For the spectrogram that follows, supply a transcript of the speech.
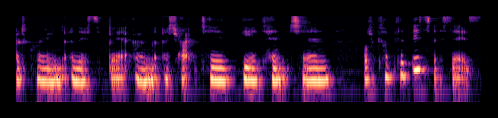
had grown a little bit and attracted the attention of a couple of businesses.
